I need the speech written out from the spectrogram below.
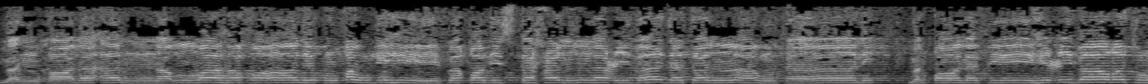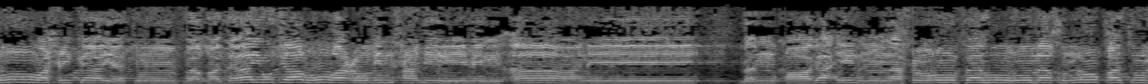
من قال أن الله خالق قوله فقد استحل عبادة الأوثان من قال فيه عبارة وحكاية فغدا يجرع من حميم آني من قال إن حروفه مخلوقة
